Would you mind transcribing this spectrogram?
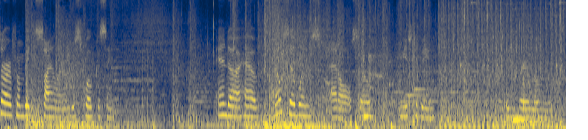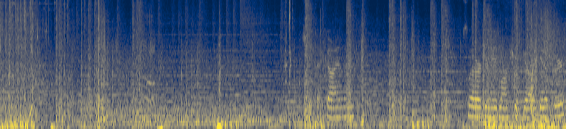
Sorry if I'm being silent, I'm just focusing. And uh, I have no siblings at all, so I'm used to being, being very lonely. That guy in there. Let's let our grenade launcher guy get up there.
